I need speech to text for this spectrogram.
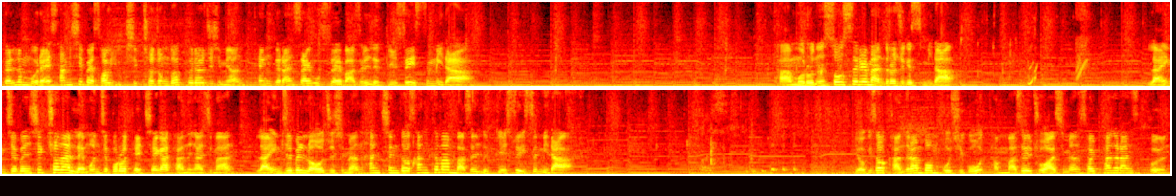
끓는 물에 30에서 60초 정도 끓여주시면 탱글한 쌀국수의 맛을 느낄 수 있습니다. 다음으로는 소스를 만들어주겠습니다. 라임즙은 식초나 레몬즙으로 대체가 가능하지만 라임즙을 넣어주시면 한층 더 상큼한 맛을 느낄 수 있습니다. 여기서 간을 한번 보시고 단맛을 좋아하시면 설탕을 한 스푼,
